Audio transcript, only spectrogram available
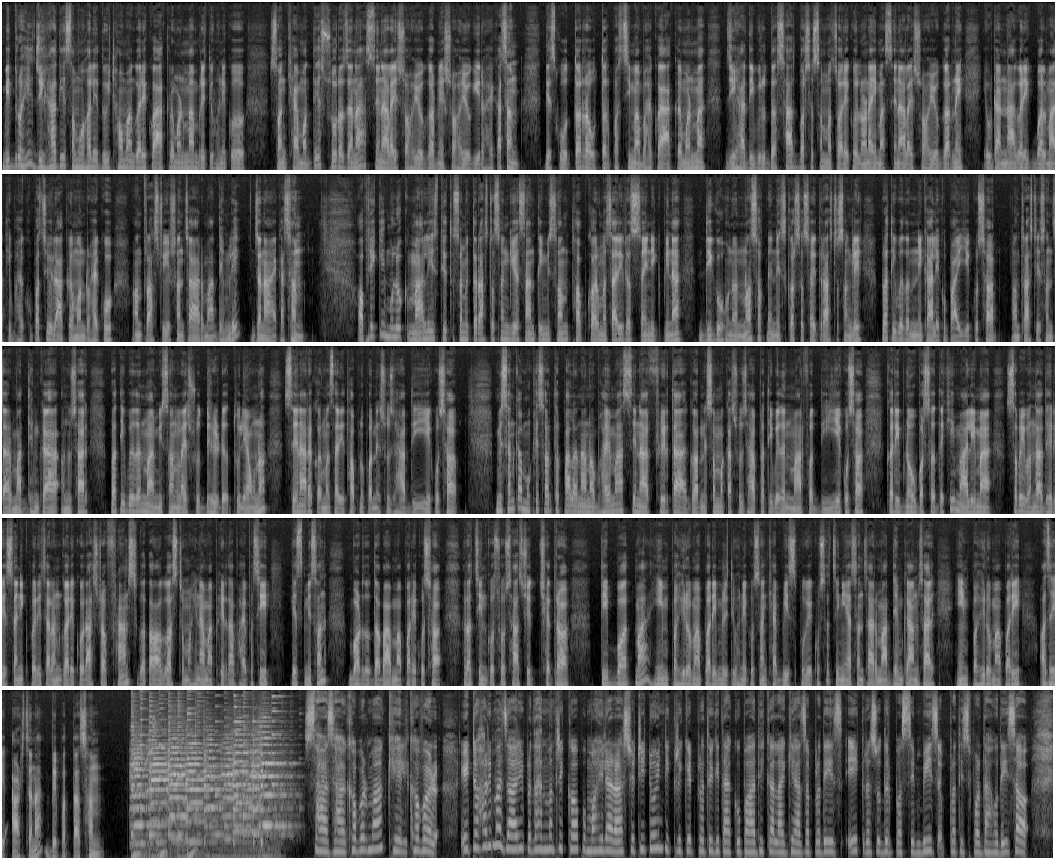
विद्रोही जिहादी समूहले दुई ठाउँमा गरेको आक्रमणमा मृत्यु हुनेको सङ्ख्यामध्ये सोह्रजना सेनालाई सहयोग गर्ने सहयोगी रहेका छन्। देशको उत्तर र उत्तर पश्चिममा भएको आक्रमणमा जिहादी विरुद्ध सात वर्षसम्म चलेको लडाईँमा सेनालाई सहयोग गर्ने एउटा नागरिक बलमाथि भएको पछिल्लो आक्रमण रहेको अन्तर्राष्ट्रिय सञ्चार माध्यमले जनाएका छन्। अफ्रिकी मुलुक मालीस्थित संयुक्त राष्ट्रसङ्घीय शान्ति मिसन थप कर्मचारी र सैनिक बिना दिगो हुन नसक्ने निष्कर्षसहित राष्ट्रसङ्घले प्रतिवेदन निकालेको पाइएको छ। अन्तर्राष्ट्रिय सञ्चार माध्यमका अनुसार प्रतिवेदनमा मिसनलाई सुदृढ तुल्याउन सेना र कर्मचारी थप्नुपर्ने सुझाव दिइएको छ। मिसनका मुख्य शर्त पालना नभएमा सेना फिर्ता गर्नेसम्मका सुझाव प्रतिवेदन मार्फत दिइएको छ। करिब नौ वर्षदेखि मालीमा सबैभन्दा धेरै सैनिक परिचालन गरेको राष्ट्र फ्रान्स गत अगस्त महिनामा फिर्ता भएपछि यस मिसन बढ्दो दबावमा परेको छ र चिनको चीनको स्वशासित क्षेत्र तिब्बतमा हिम पहिरोमा परि मृत्यु हुनेको सङ्ख्या बीस पुगेको छ। चिनिया सञ्चार माध्यमका अनुसार हिम पहिरोमा परि अझै आठजना बेपत्ता छन्। साझा खबरमा खेल खबर। इटहरीमा जारी प्रधानमन्त्री कप महिला राष्ट्रिय टी ट्वेन्टी क्रिकेट प्रतियोगिताको उपाधिका लागि आज प्रदेश एक र सुदूरपश्चिम बीच प्रतिस्पर्धा हुँदैछ।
